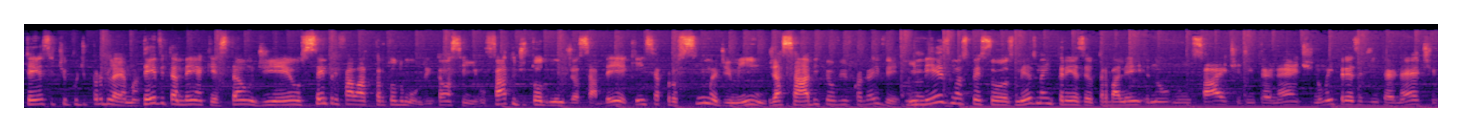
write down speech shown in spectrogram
ter esse tipo de problema. Teve também a questão de eu sempre falar para todo mundo. Então, assim, o fato de todo mundo já saber, quem se aproxima de mim já sabe que eu vivo com HIV. E mesmo as pessoas, mesmo a empresa, eu trabalhei num site de internet, numa empresa de internet,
